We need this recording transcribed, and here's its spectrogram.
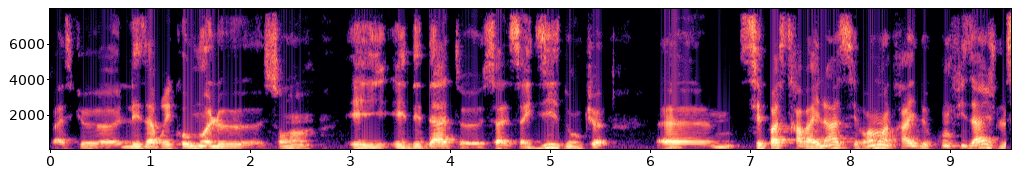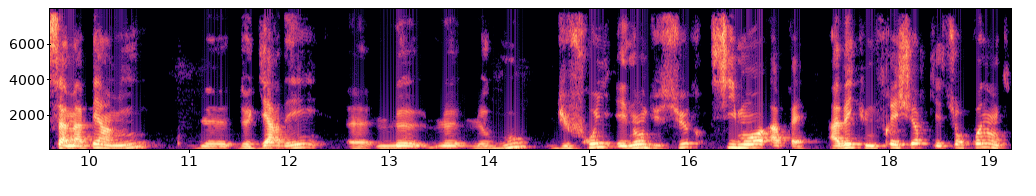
parce que euh, les abricots moelleux euh, sont et, des dates, euh, ça, existe, donc euh, c'est pas ce travail-là, c'est vraiment un travail de confisage. Ça m'a permis de, de garder euh, le, le, le, goût du fruit et non du sucre six mois après, avec une fraîcheur qui est surprenante.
